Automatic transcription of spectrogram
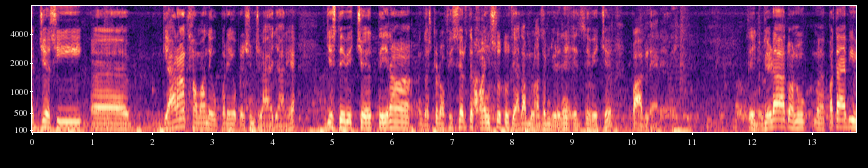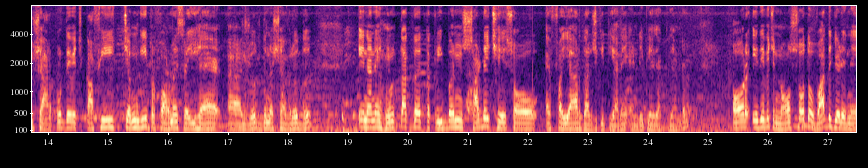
ਅੱਜ ਅਸੀਂ ਅ, 11 ਥਾਵਾਂ ਦੇ ਉੱਪਰ ਇਹ ਆਪਰੇਸ਼ਨ ਚਲਾਇਆ ਜਾ ਰਿਹਾ ਹੈ ਜਿਸ ਦੇ ਵਿੱਚ 13 ਗਸਟਡ ਆਫੀਸਰ ਤੇ 500 ਤੋਂ ਜ਼ਿਆਦਾ ਮੁਲਾਜ਼ਮ ਜਿਹੜੇ ਨੇ ਇਸ ਦੇ ਵਿੱਚ ਭਾਗ ਲੈ ਰਹੇ ਨੇ। ਤੇ ਜਿਹੜਾ ਤੁਹਾਨੂੰ ਪਤਾ ਹੈ ਵੀ ਹੁਸ਼ਿਆਰਪੁਰ ਦੇ ਵਿੱਚ ਕਾਫੀ ਚੰਗੀ ਪਰਫਾਰਮੈਂਸ ਰਹੀ ਹੈ ਯੁੱਧ ਨਸ਼ਿਆਂ ਵਿਰੁੱਧ। ਇਹਨਾਂ ਨੇ ਹੁਣ ਤੱਕ ਤਕਰੀਬਨ 650 ਐਫ ਆਈ ਆਰ ਦਰਜ ਕੀਤੀਆਂ ਨੇ N D P S act ਦੇ ਅੰਡਰ। ਔਰ ਇਹਦੇ ਵਿੱਚ 900 ਤੋਂ ਵੱਧ ਜਿਹੜੇ ਨੇ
